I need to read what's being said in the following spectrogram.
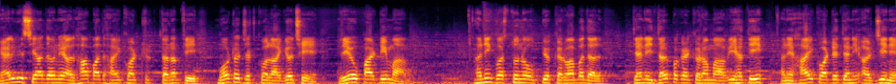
એલવિસ યાદવને અલ્હાબાદ હાઈકોર્ટ તરફથી મોટો ઝટકો લાગ્યો છે. રેવ પાર્ટીમાં અનેક વસ્તુનો ઉપયોગ કરવા બદલ તેની ધરપકડ કરવામાં આવી હતી અને હાઈકોર્ટે તેની અરજીને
